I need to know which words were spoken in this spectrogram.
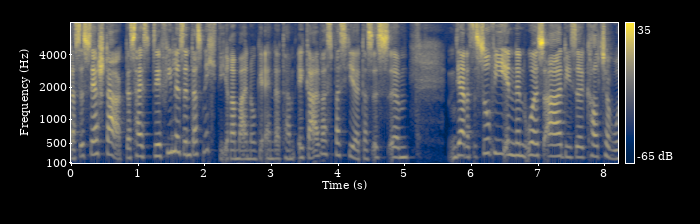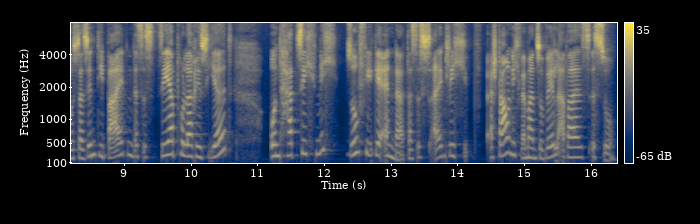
das ist sehr stark. Das heißt, sehr viele sind das nicht, die ihre Meinung geändert haben, egal was passiert. Das ist, ähm, ja, das ist so wie in den USA diese Culture Wars. Da sind die beiden, das ist sehr polarisiert und hat sich nicht so viel geändert. Das ist eigentlich erstaunlich, wenn man so will, aber es ist so.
